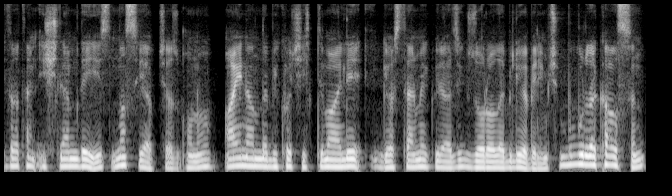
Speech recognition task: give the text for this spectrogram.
zaten işlemdeyiz. Nasıl yapacağız onu? Aynı anda bir koç ihtimali göstermek birazcık zor olabiliyor benim için. Bu burada kalsın.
